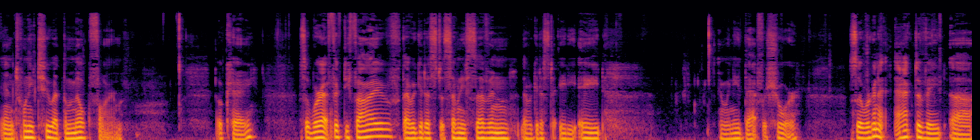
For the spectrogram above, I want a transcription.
and 22 at the milk farm. Okay, so we're at 55. That would get us to 77. That would get us to 88. And we need that for sure. So we're going to activate, uh,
